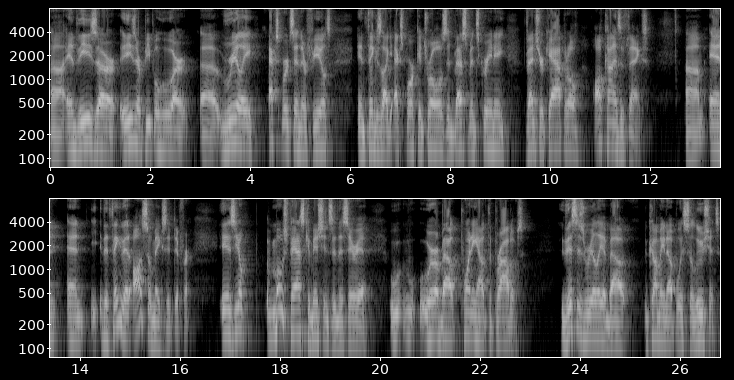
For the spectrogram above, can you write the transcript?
Uh, and these are these are people who are uh, really experts in their fields in things like export controls, investment screening, venture capital, all kinds of things. Um, and and the thing that also makes it different is, you know, most past commissions in this area w- were about pointing out the problems. This is really about coming up with solutions,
